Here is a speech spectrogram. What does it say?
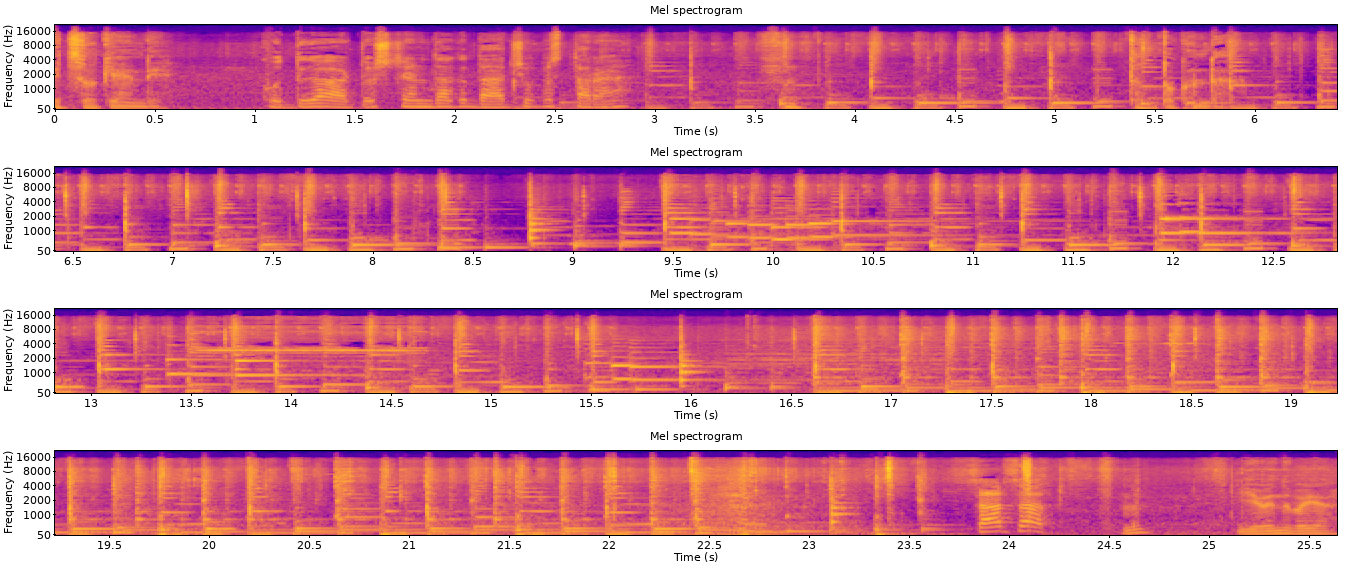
ఇట్స్ ఓకే అండి. కొద్దిగా ఆటో స్టాండ్ దాకా దారి చూపిస్తారా? Sir sir? ఏమైంది భయ్యా?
